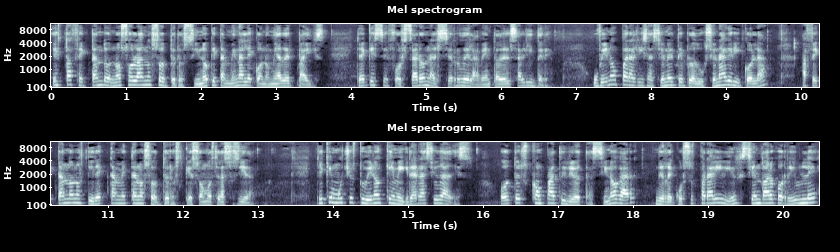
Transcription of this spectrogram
Esto afectando no solo a nosotros, sino que también a la economía del país, ya que se forzaron al cierre de la venta del salitre. Hubieron paralizaciones de producción agrícola, afectándonos directamente a nosotros, que somos la sociedad, ya que muchos tuvieron que emigrar a ciudades, otros compatriotas sin hogar ni recursos para vivir, siendo algo horrible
